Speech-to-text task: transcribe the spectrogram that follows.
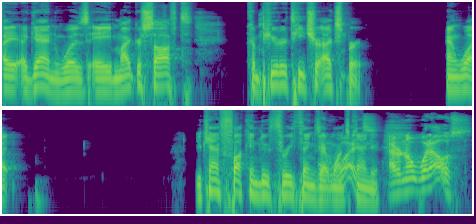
again, was a Microsoft computer teacher expert. And what? You can't fucking do three things at once, what? can you? I don't know what else.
